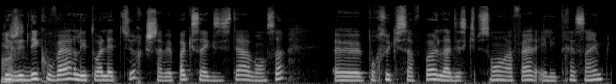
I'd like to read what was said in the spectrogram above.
que Ouais. j'ai découvert les toilettes turques. Je savais pas que ça existait avant ça. Euh, pour ceux qui savent pas, la description à faire, elle est très simple.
